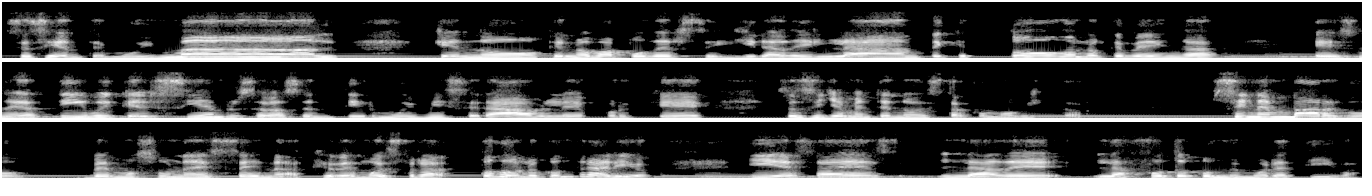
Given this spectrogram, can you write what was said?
se siente muy mal, que no, que no va a poder seguir adelante, que todo lo que venga es negativo y que él siempre se va a sentir muy miserable porque sencillamente no está como Víctor. Sin embargo, vemos una escena que demuestra todo lo contrario y esa es la de la foto conmemorativa.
